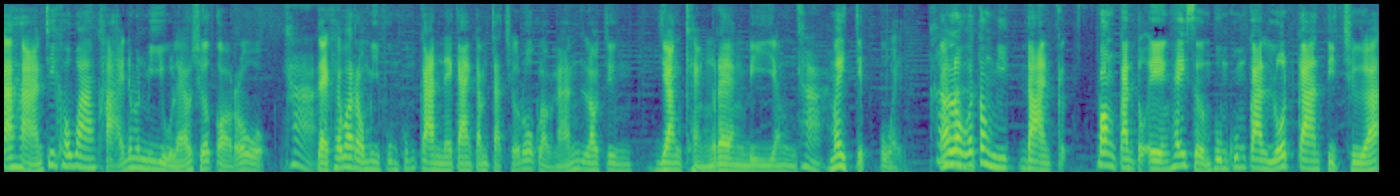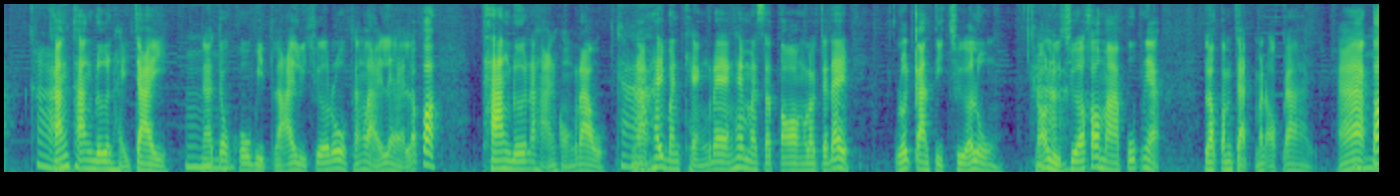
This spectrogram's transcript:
อาหารที่เขาวางขายเนี่ยมันมีอยู่แล้วเชื้อก่อโรคค่ะแต่แค่ว่าเรามีภูมิคุ้มกันในการกำจัดเชื้อโรคเหล่านั้น เราจึงยังแข็งแรงดียังค่ะไม่เจ็บป่วยค่ะแล้วเราก็ต้องมีด่านป้องกันตัวเองให้เสริมภูมิคุ้มกันลดการติดเชื้อค่ะทั้งทางเดินหายใจอืมนะเจ้าโควิดร้ายหรือเชื้อโรคทั้งหลายแหล่แล้วก็ ทางเดินอาหารของเราค่ะนะให้มันแข็งแรงให้มันสตรอง เราจะได้ลดการติดเชื้อลงเนาะค่ะหรือเชื้อเข้ามาปุ๊บเนี่ยเรากำจัดมันออกได้อ่าอืมก็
